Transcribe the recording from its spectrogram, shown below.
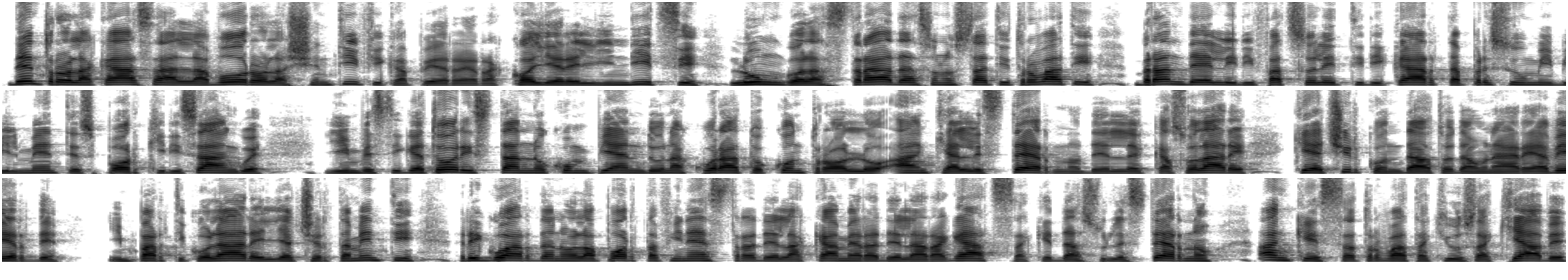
Dentro la casa al lavoro la scientifica per raccogliere gli indizi. Lungo la strada sono stati trovati brandelli di fazzoletti di carta presumibilmente sporchi di sangue. Gli investigatori stanno compiendo un accurato controllo anche all'esterno del casolare che è circondato da un'area verde. In particolare gli accertamenti riguardano la porta finestra della camera della ragazza che dà sull'esterno, anch'essa trovata chiusa a chiave.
